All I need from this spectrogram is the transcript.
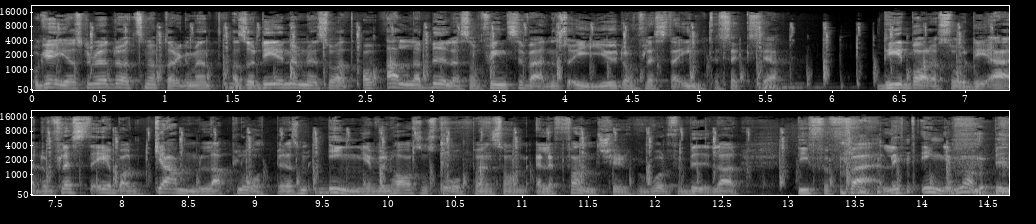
Okej, jag skulle vilja dra ett snabbt argument. Alltså det är nämligen så att av alla bilar som finns i världen så är ju de flesta inte sexiga. Det är bara så det är. De flesta är bara gamla plåtbilar som ingen vill ha som står på en sån elefantkyrkogård för bilar. Det är förfärligt. Ingen vill ha en bil.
